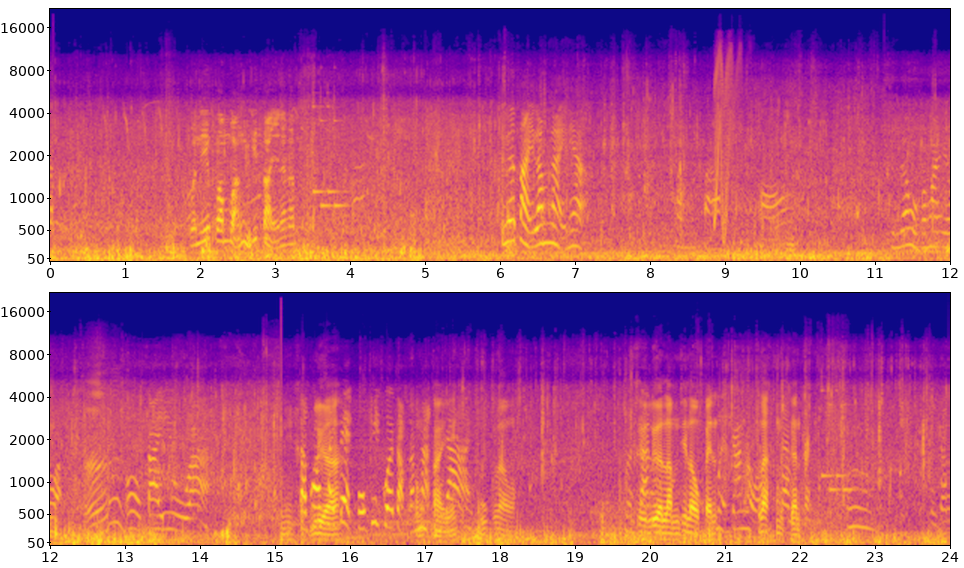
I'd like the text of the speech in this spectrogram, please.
กันวันนี้ความหวังอยู่ที่ไต่นะครับ เรือไต่ลำไหนเนี่ยลำปลาอ๋อถึงเรือหัวประมาณเอวอะโอ้ไกลอยู่อะ นี่คแต่รับพอเรือใช้เบ็ดปุ๊บพี่กลัวจับของน้ำหนักไต่ไม่ได้อุกเราเหมือนคืกัอนเรือลำที่เราเป็นเหมือนกันเหรอลากหมึกกัน อืมเหมือนกัน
